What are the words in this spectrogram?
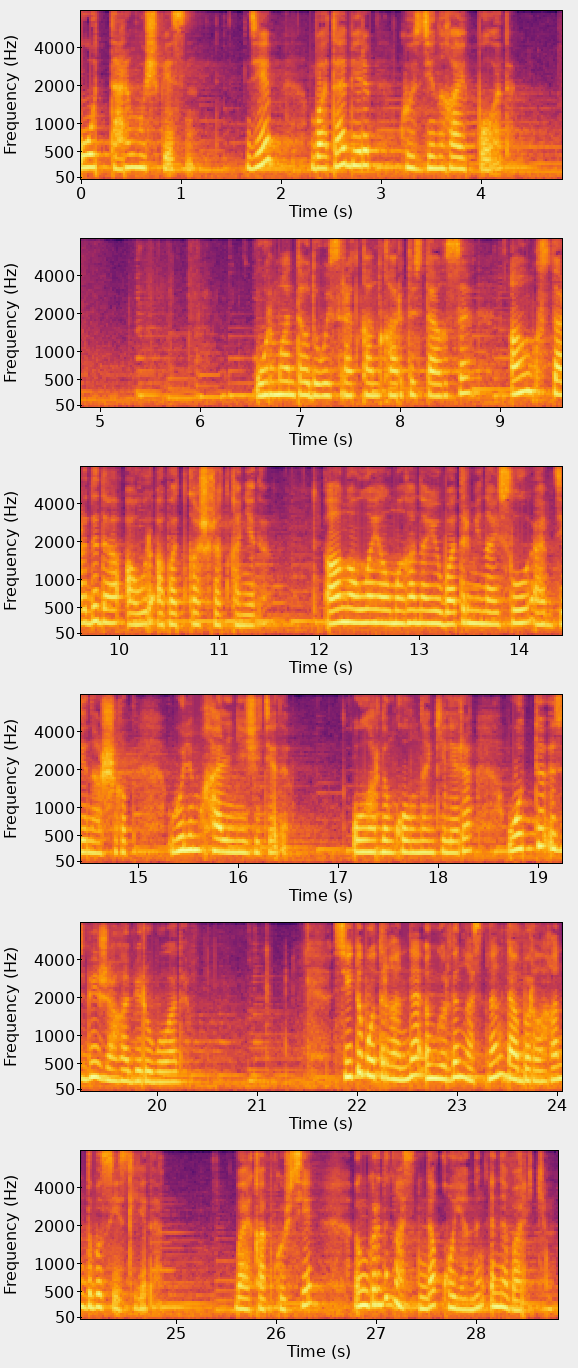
оттарың өшпесін деп бата беріп көзден ғайып болады. Орман тауды ойсыратқан қар түс тағысы аң құстарды да ауыр апатқа ұшыратқан еді. Аң аулай алмаған аю батыр мен айсұлу әбден ашығып өлім халіне жетеді. Олардың қолынан келері отты үзбей жаға беру болады. Сөйтіп отырғанда үңгірдің астынан дабырлаған дыбыс естіледі. Байқап көрсе үңгірдің астында қоянның іні бар екен.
